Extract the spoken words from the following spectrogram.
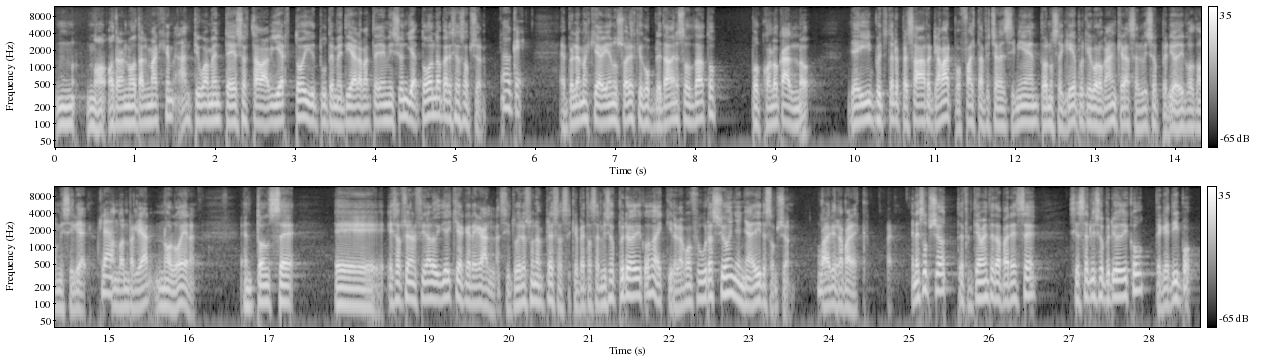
No- otra nota al margen, antiguamente eso estaba abierto y tú te metías a la pantalla de emisión y a todos le aparecía esa opción. Ok, El problema es que habían usuarios que completaban esos datos por colocarlo y ahí pues, te empezaba a reclamar por falta de fecha de vencimiento, no sé qué, porque colocaban que eran servicios periódicos domiciliarios, Claro. cuando en realidad no lo eran. Entonces, eh, esa opción al final hoy día hay que agregarla. Si tú eres una empresa que presta servicios periódicos, hay que ir a la configuración y añadir esa opción para que te aparezca. En esa opción, efectivamente, te aparece si es servicio periódico, de qué tipo,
